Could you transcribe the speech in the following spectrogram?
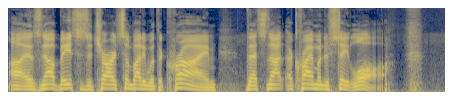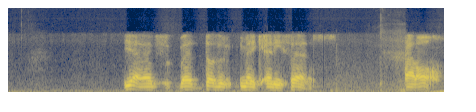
uh, is now basis to charge somebody with a crime that's not a crime under state law. yeah, that's that doesn't make any sense at all.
